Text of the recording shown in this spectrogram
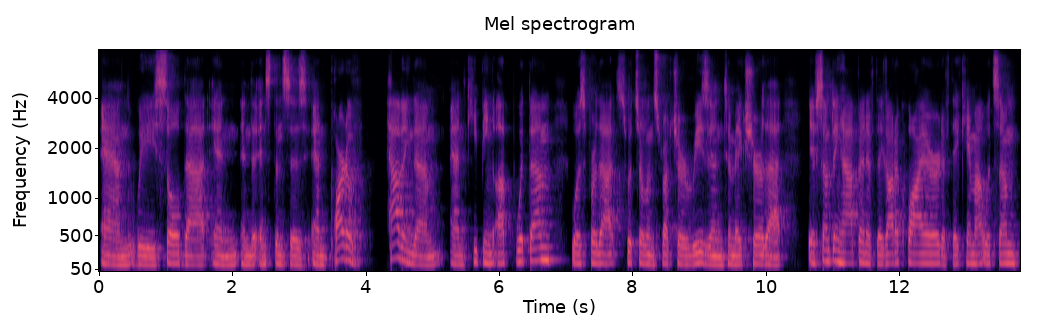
and we sold that in in the instances. And part of having them and keeping up with them was for that Switzerland structure reason to make sure that if something happened, if they got acquired, if they came out with some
